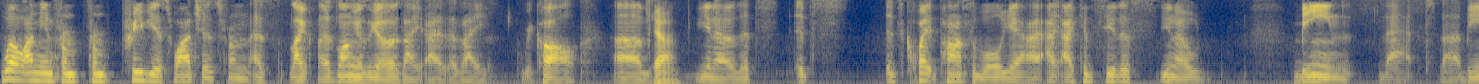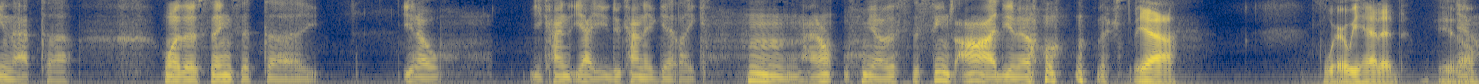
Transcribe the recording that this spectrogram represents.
Well, I mean from from previous watches from as like as long as ago as I as I recall, um, yeah. You know, that's it's it's quite possible. Yeah, I, I could see this. You know, being that uh, being that uh, one of those things that uh, you know you kind of yeah you do kind of get like hmm I don't you know this this seems odd you know there's yeah where are we headed you know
